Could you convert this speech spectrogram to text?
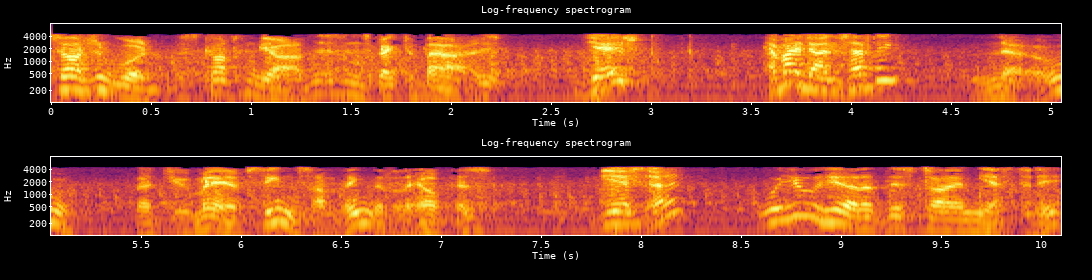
Sergeant Wood, the Scotland Yard. This is Inspector Bowers. Yes? Have I done something? No, but you may have seen something that'll help us. Yes, sir. Were you here at this time yesterday?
